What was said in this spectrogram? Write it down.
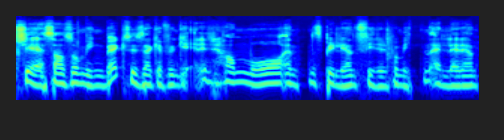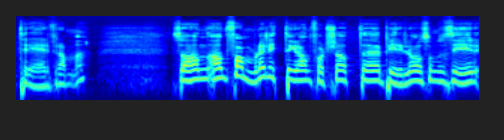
Chiesa som wingback syns jeg ikke fungerer. Han må enten spille i en firer på midten eller i en treer framme. Så han, han famler litt grann fortsatt, uh, Pirlo. Som du sier,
